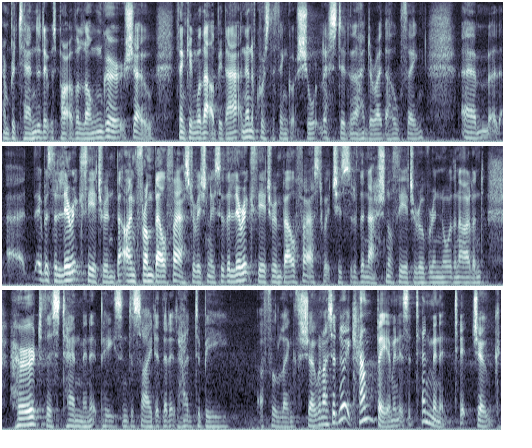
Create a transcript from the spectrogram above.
and pretended it was part of a longer show, thinking, well, that'll be that. And then, of course, the thing got shortlisted, and I had to write the whole thing. Um, uh, it was the Lyric Theatre in. I'm from Belfast originally, so the Lyric Theatre in Belfast, which is sort of the national theatre over in Northern Ireland, heard this ten-minute piece and decided that it had to be a full length show. And I said, no, it can't be. I mean, it's a 10 minute tit joke.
